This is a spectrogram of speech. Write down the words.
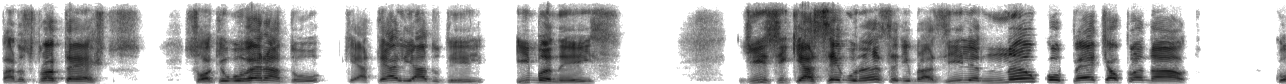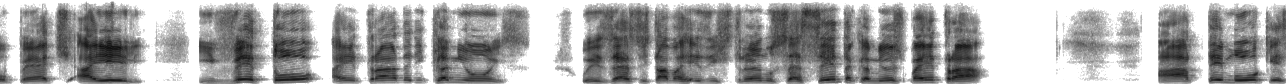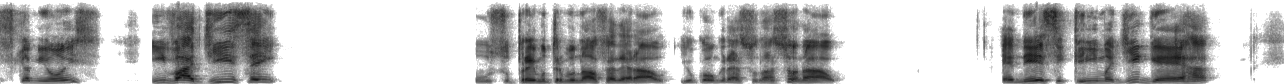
para os protestos. Só que o governador, que é até aliado dele, Ibanês, disse que a segurança de Brasília não compete ao Planalto, compete a ele e vetou a entrada de caminhões. O exército estava registrando 60 caminhões para entrar. Há temor que esses caminhões invadissem o Supremo Tribunal Federal e o Congresso Nacional. É nesse clima de guerra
